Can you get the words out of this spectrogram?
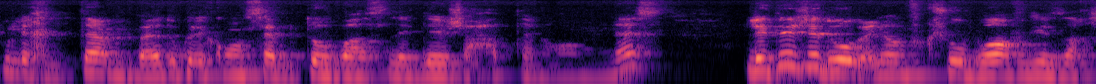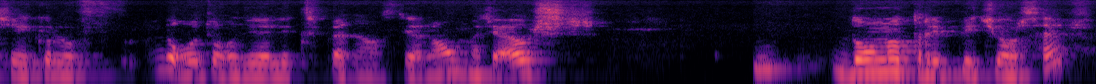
تولي خدام بهذوك les concepts de base اللي déjà حاطينهم الناس اللي déjà دوب عليهم في كتوبه في des articles وفي ال retour ديال l'expérience ديالهم ما تعاودش do not repeat yourself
